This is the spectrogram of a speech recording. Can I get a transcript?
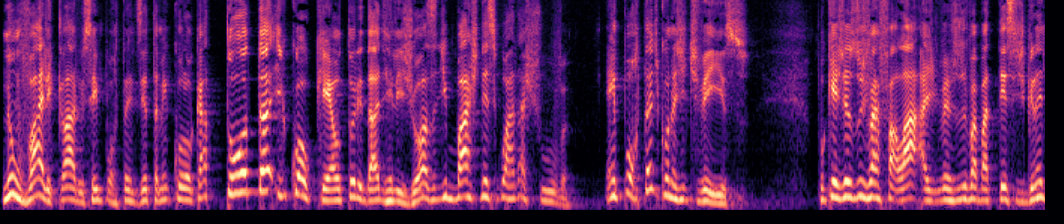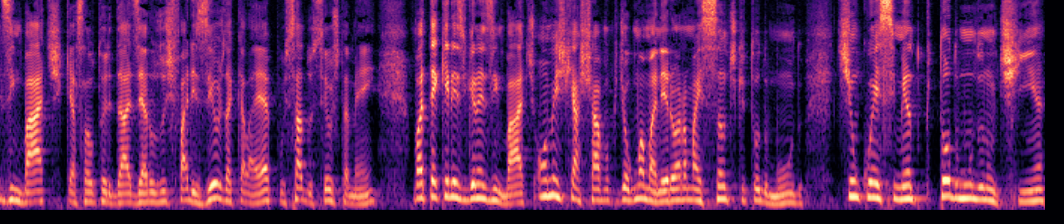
Não vale, claro, isso é importante dizer também, colocar toda e qualquer autoridade religiosa debaixo desse guarda-chuva. É importante quando a gente vê isso. Porque Jesus vai falar, Jesus vai bater esses grandes embates, que essas autoridades eram os fariseus daquela época, os saduceus também. Vai ter aqueles grandes embates, homens que achavam que de alguma maneira eram mais santos que todo mundo, tinham conhecimento que todo mundo não tinha,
